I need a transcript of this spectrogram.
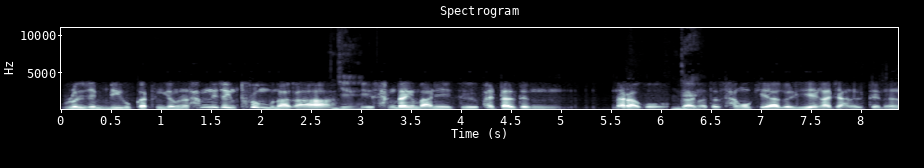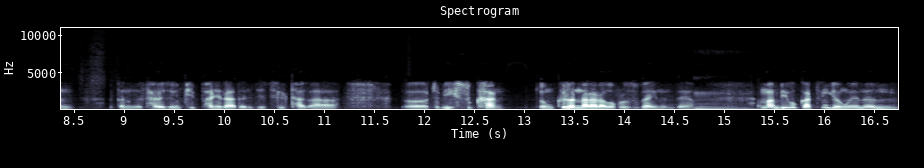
물론 이제 미국 같은 경우는 합리적인 토론 문화가 예. 상당히 많이 그 발달된 나라고 네. 그다음에 네. 어떤 상호 계약을 이행하지 않을 때는 어떤 그 사회적인 비판이라든지 질타가 어, 좀 익숙한 좀 그런 나라라고 볼 수가 있는데요. 음. 아마 미국 같은 경우에는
